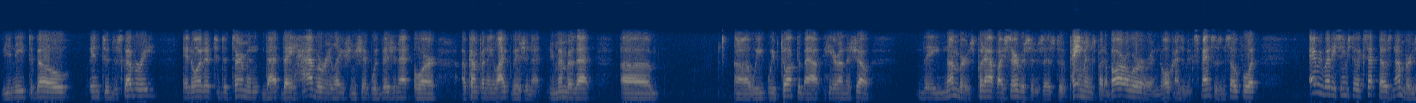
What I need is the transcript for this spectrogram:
you need to go into discovery in order to determine that they have a relationship with Visionet or a company like Visionet. Remember that um, uh, we we've talked about here on the show the numbers put out by servicers as to payments by the borrower and all kinds of expenses and so forth. Everybody seems to accept those numbers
